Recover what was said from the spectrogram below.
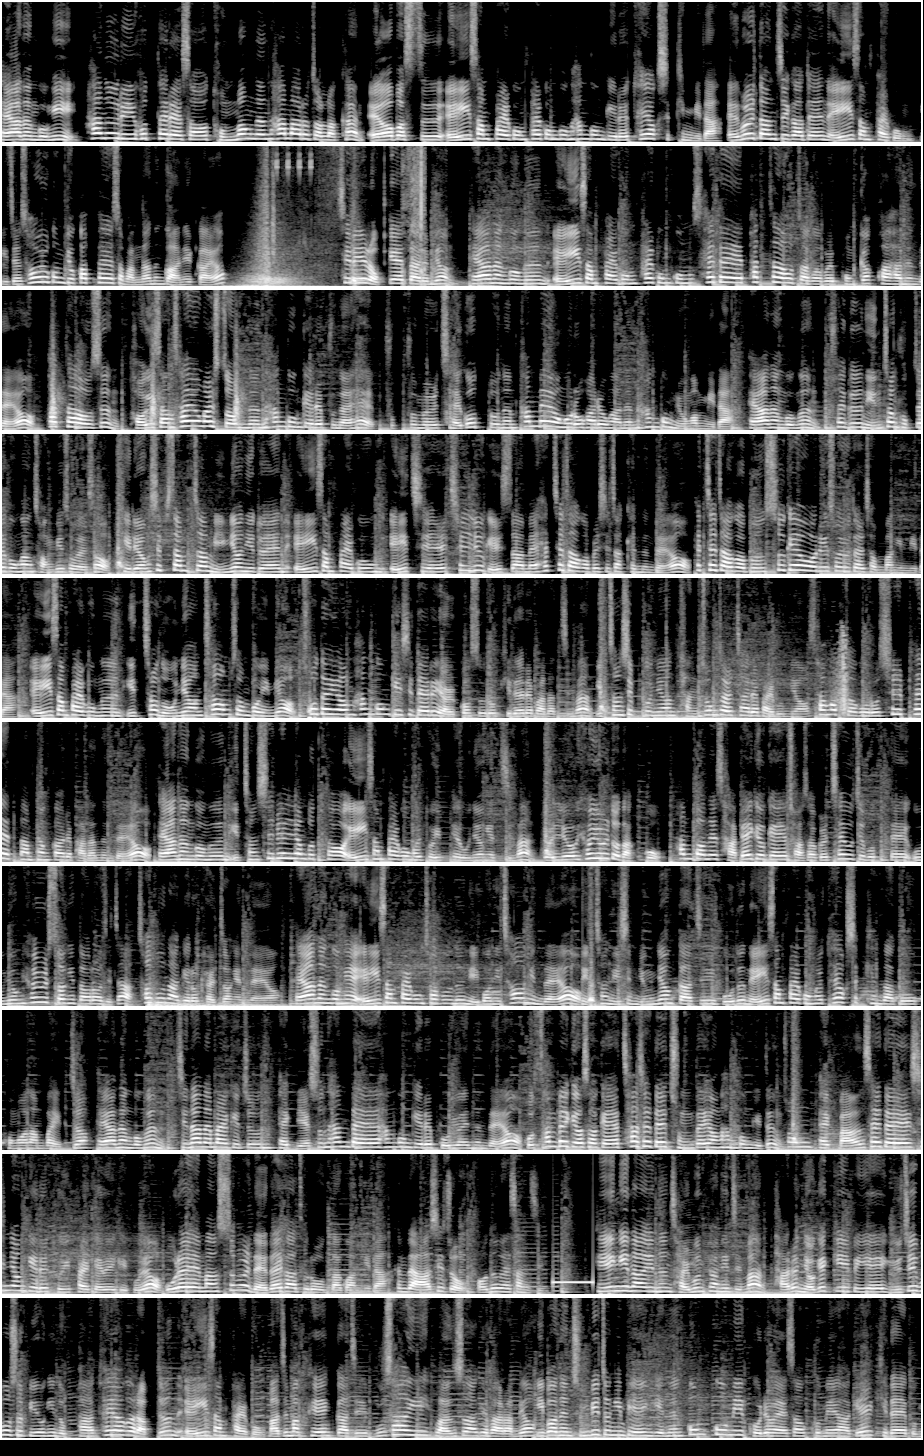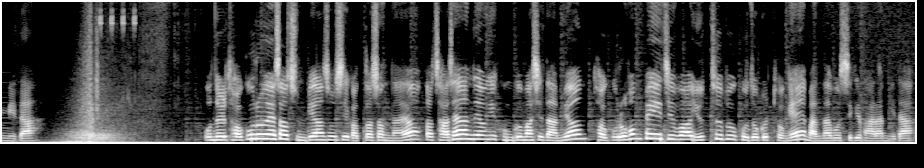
대한항공이 하누리 호텔에서 돈 먹는 하마로 전락한 에어버스 A380-800 항공기를 퇴역시킵니다. 애물단지가 된 A380, 이제 서울 근교 카페에서 만나는 거 아닐까요? 7일 업계에 따르면 대한항공은 A380-800 세대의 파트아웃 작업을 본격화하는데요. 파트아웃은 더 이상 사용할 수 없는 항공기를 분해해 부품을 재고 또는 판매용으로 활용하는 항공 용어입니다. 대한항공은 최근 인천국제공항 정비소에서 기령 13.2년이 된 A380 HL7613의 해체 작업을 시작했는데요. 해체 작업은 수개월이 소요될 전망입니다. A380은 2005년 처음 선보이며 초대형 항공기 시대를 열 것으로 기대를 받았지만 2019년 단종 절차를 밟으며 상업적으로 실패했다는 평가를 받았는데요. 대한항공은 2011년부터 A380을 도입해 운영했지만 연료 효율도 낮고 한 번에 400여 개의 좌석을 채우지 못해 운용 효율성이 떨어지자 처분하기로 결정했네요. 대한항공의 A380 처분은 이번이 처음인데요. 2026년까지 모든 A380을 퇴역시킨다고 공언한 바 있죠. 대한항공은 지난해 말 기준 161대의 항공기를 보유했는데요. 곧 300여 석의 차세대 중대형 항공기 등 총 143대의 신형기를 도입할 계획이고요. 올해에만 24대가 들어온다고 합니다. 근데 아시죠? 어느 회사인지. 비행기 나이는 젊은 편이지만 다른 여객기에 비해 유지보수 비용이 높아 퇴역을 앞둔 A380 마지막 비행까지 무사히 완수하길 바라며 이번엔 준비 중인 비행기는 꼼꼼히 고려해서 구매하길 기대해 봅니다. 오늘 더구루에서 준비한 소식 어떠셨나요? 더 자세한 내용이 궁금하시다면 더구루 홈페이지와 유튜브 구독을 통해 만나보시기 바랍니다.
